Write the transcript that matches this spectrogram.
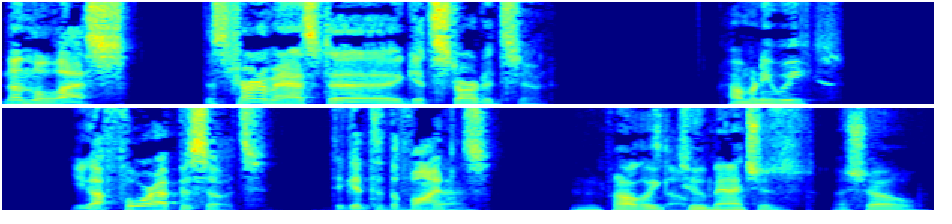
nonetheless, this tournament has to get started soon. How many weeks? You got four episodes to get to the finals. Okay. Mm, probably so. two matches a show.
